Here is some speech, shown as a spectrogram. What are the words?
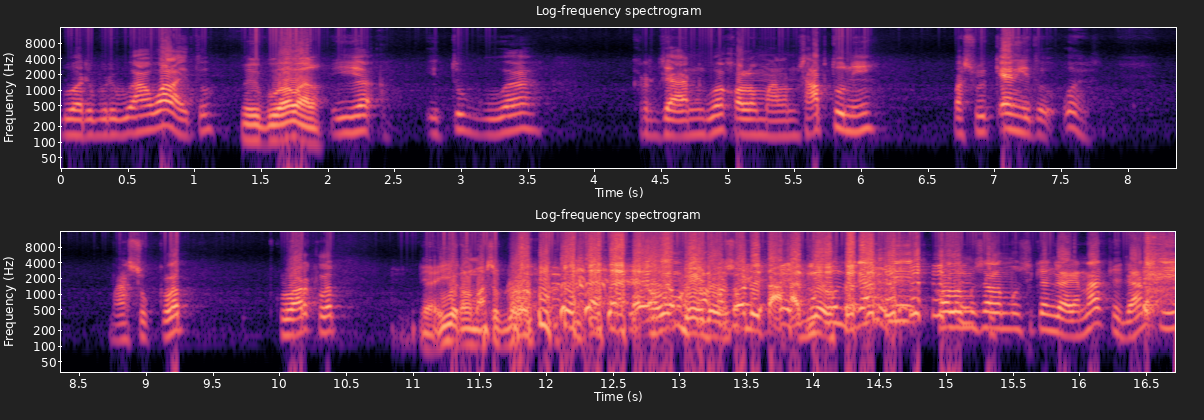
2000 ribu awal lah itu. Ribu awal. Iya, itu gua kerjaan gua kalau malam Sabtu nih, pas weekend gitu. Wah. Masuk klub, keluar klub. Ya iya kalau masuk dulu. oh, beda. Oh, ditahan lu. Ganti. Kalau misalnya musiknya nggak enak ya ganti.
